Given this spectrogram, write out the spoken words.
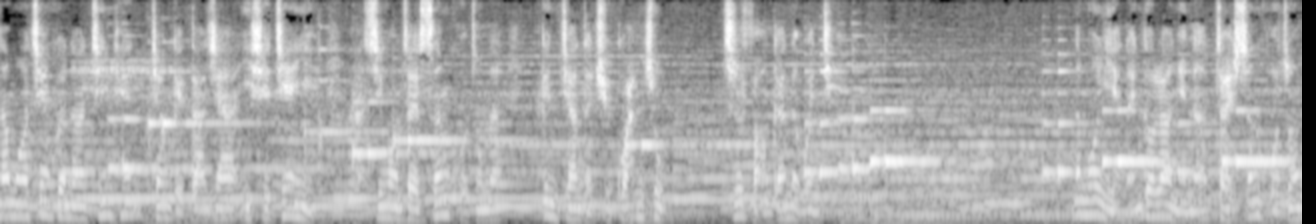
那么建辉呢，今天将给大家一些建议啊，希望在生活中呢，更加的去关注脂肪肝的问题，那么也能够让你呢，在生活中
